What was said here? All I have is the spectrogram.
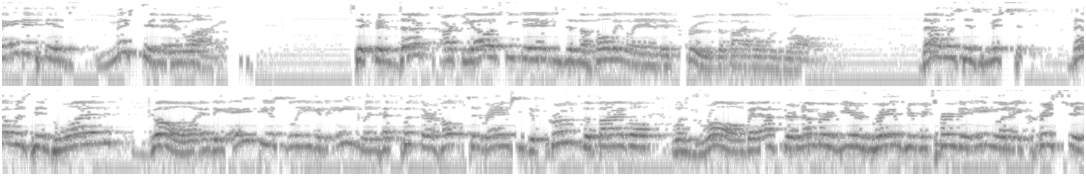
made it his mission in life to conduct archaeology digs in the Holy Land and prove the Bible was wrong. That was his mission. That was his one goal, and the Atheist League in England had put their hopes in Ramsay to prove the Bible was wrong. But after a number of years, Ramsay returned to England a Christian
